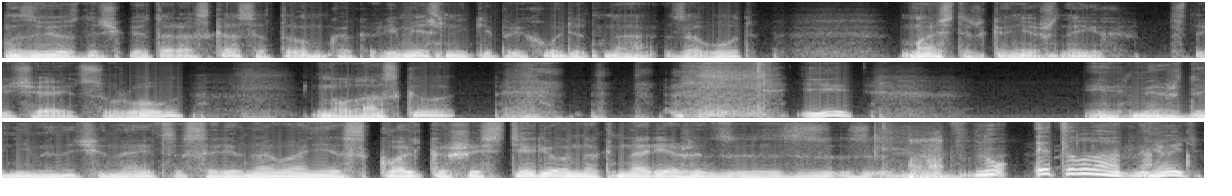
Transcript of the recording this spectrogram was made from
«Звездочка» — это рассказ о том, как ремесленники приходят на завод. Мастер, конечно, их встречает сурово, но ласково. И, и между ними начинается соревнование, сколько шестеренок нарежет. Ну, это ладно. Понимаете?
